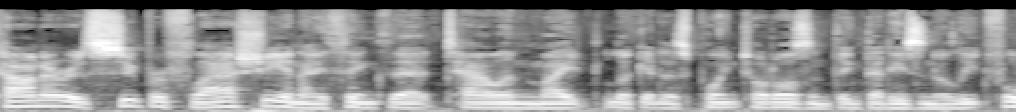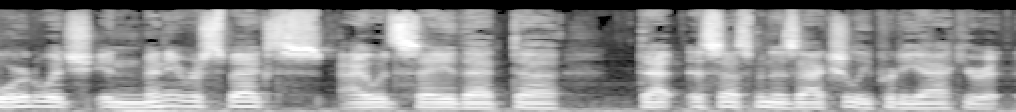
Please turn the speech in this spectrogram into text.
Connor is super flashy, and I think that Tallon might look at his point totals and think that he's an elite forward, which in many respects I would say that uh, that assessment is actually pretty accurate.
